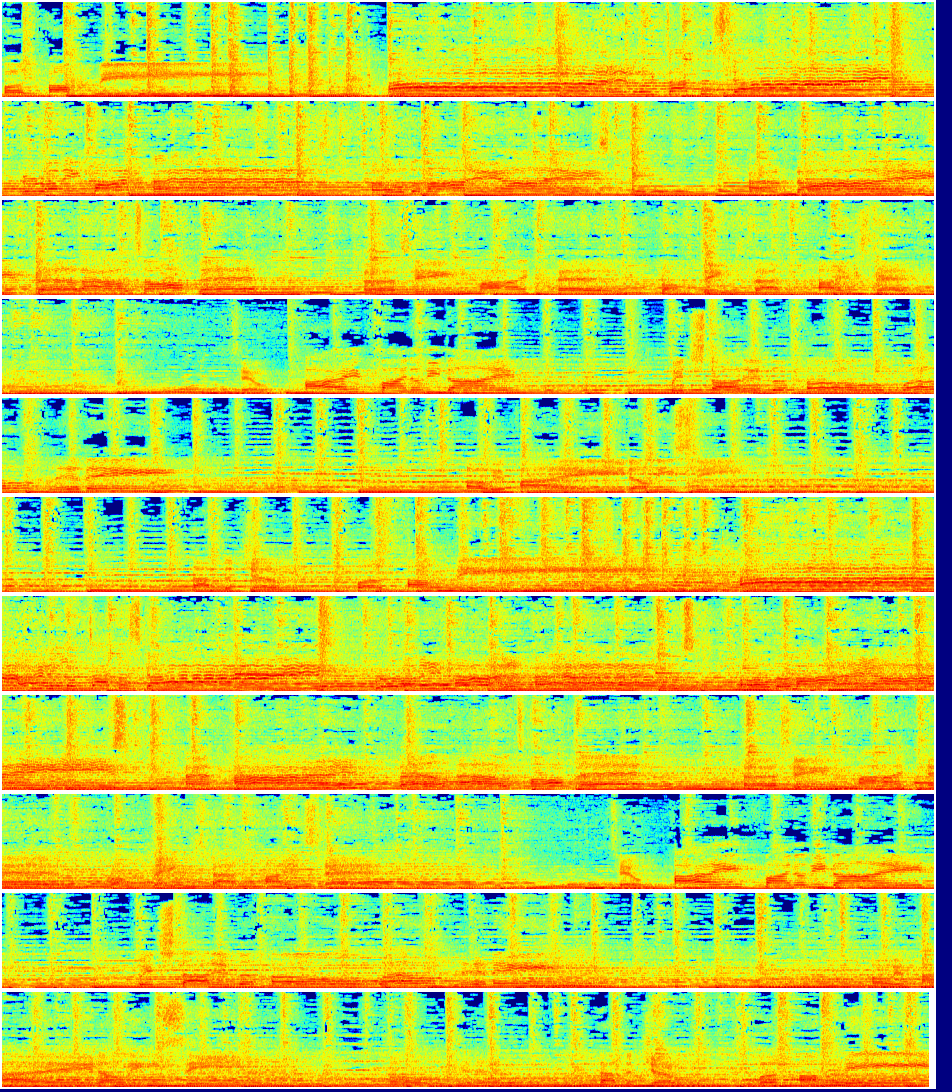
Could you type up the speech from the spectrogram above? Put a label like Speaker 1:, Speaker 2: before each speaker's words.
Speaker 1: put on me. está. finally died, which started the whole world living. Oh, if I'd only seen, oh yeah, that the joke was on me.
